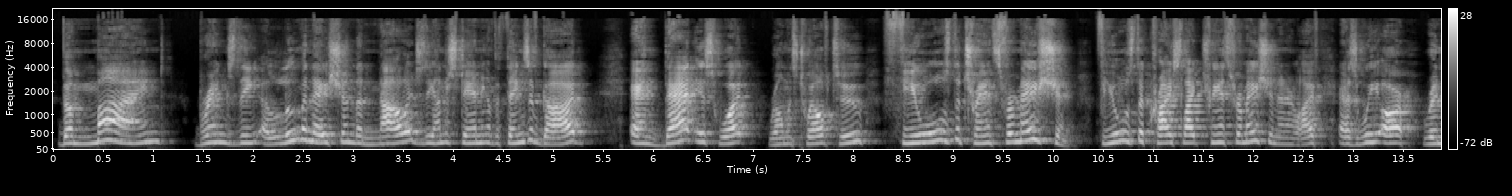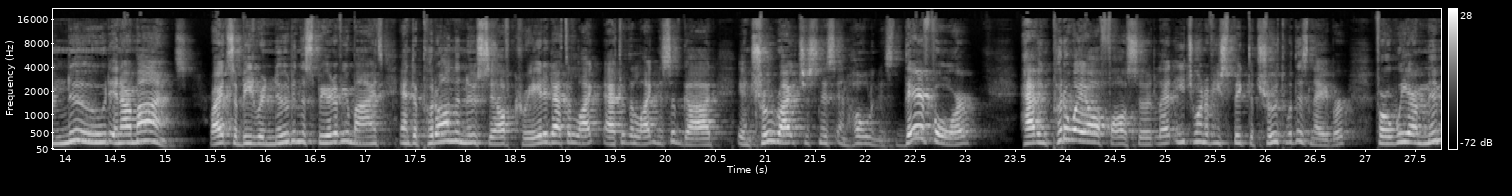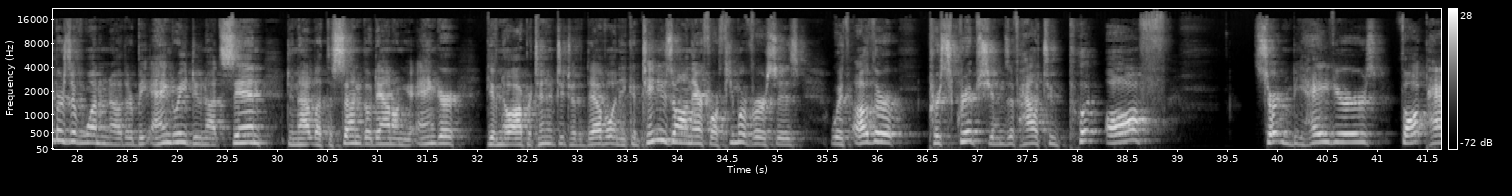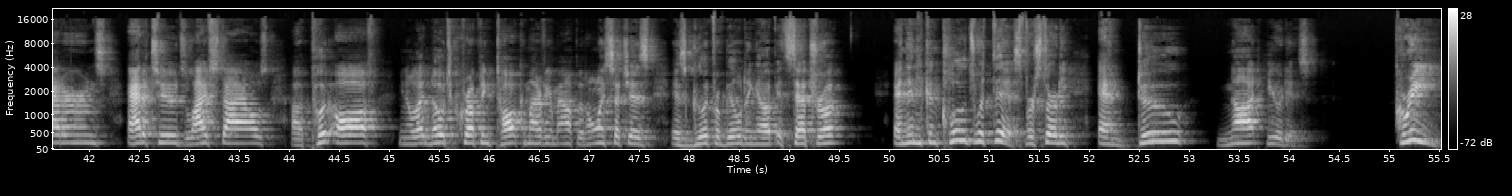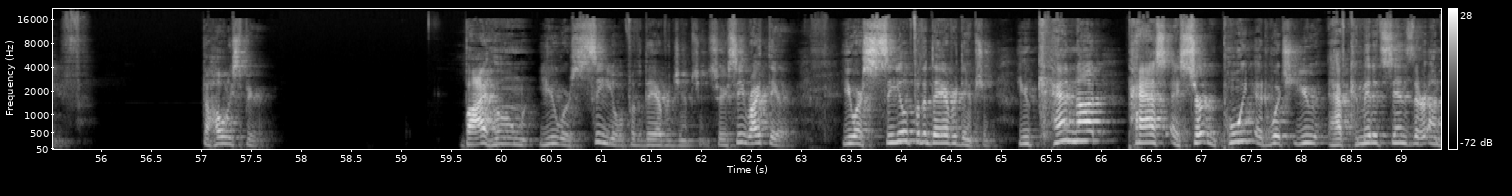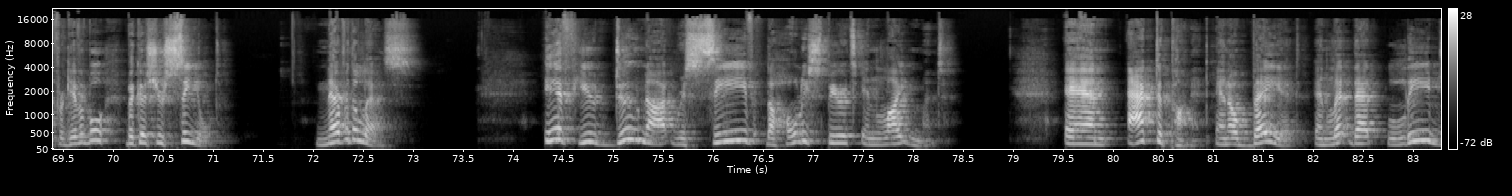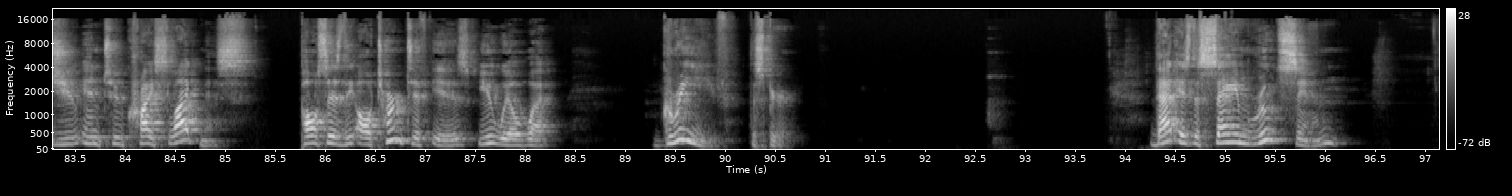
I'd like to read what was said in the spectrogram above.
The mind brings the illumination, the knowledge, the understanding of the things of God. And that is what Romans 12, 2 fuels the transformation, fuels the Christ like transformation in our life as we are renewed in our minds. Right? So be renewed in the spirit of your minds and to put on the new self created after, like, after the likeness of God in true righteousness and holiness. Therefore, Having put away all falsehood, let each one of you speak the truth with his neighbor, for we are members of one another. Be angry, do not sin, do not let the sun go down on your anger, give no opportunity to the devil. And he continues on there for a few more verses with other prescriptions of how to put off certain behaviors, thought patterns, attitudes, lifestyles, uh, put off, you know, let no corrupting talk come out of your mouth, but only such as is good for building up, etc. And then he concludes with this, verse 30, and do not, here it is, grieve the Holy Spirit, by whom you were sealed for the day of redemption. So you see right there, you are sealed for the day of redemption. You cannot pass a certain point at which you have committed sins that are unforgivable because you're sealed. Nevertheless, if you do not receive the Holy Spirit's enlightenment, and act upon it and obey it and let that lead you into Christ likeness. Paul says the alternative is you will what? Grieve the Spirit. That is the same root sin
